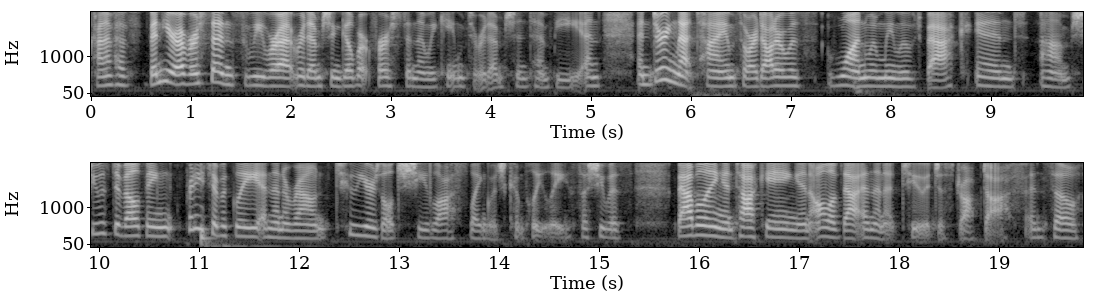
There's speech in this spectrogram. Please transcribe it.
kind of have been here ever since we were at Redemption Gilbert first, and then we came to Redemption Tempe. And and during that time, so our daughter was one when we moved back, and um, she was developing pretty typically. And then around two years old, she lost language completely. So she was babbling and talking and all of that. And then at two, it just dropped off. And so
